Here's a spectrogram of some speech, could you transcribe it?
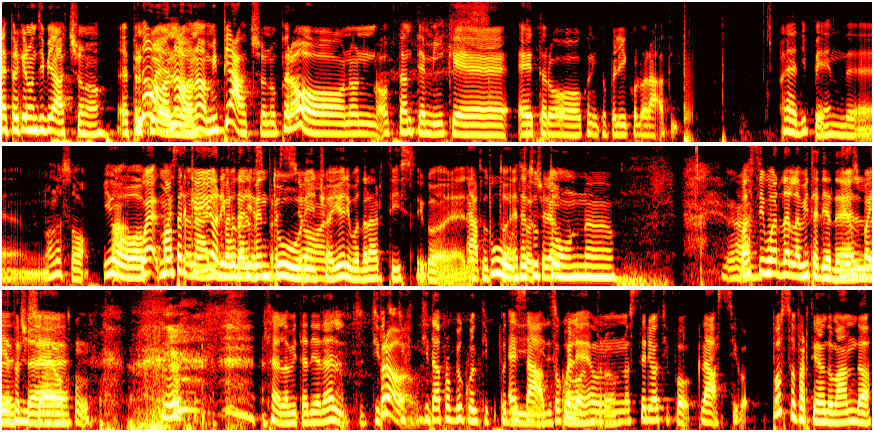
È perché non ti piacciono? È no, quello? no, no, mi piacciono, però non- ho tante amiche etero con i capelli colorati. Eh, dipende, non lo so. Io, Ah, que- ma è perché io arrivo dal Venturi, cioè io arrivo dall'artistico ed è Eh, tutto, appunto, ed è ce tutto un... Basti guardare la vita di Adele. Io ho sbagliato cioè- liceo. Cioè, la vita di Adele ti, Però- ti- ti dà proprio quel tipo di esatto, di quello è uno stereotipo classico. Posso farti una domanda?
